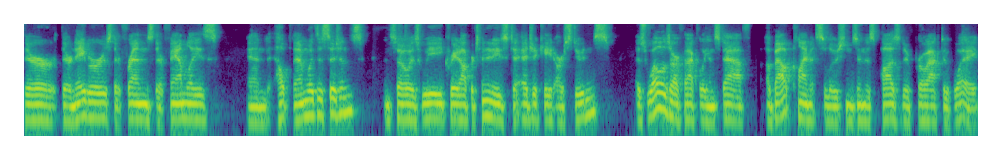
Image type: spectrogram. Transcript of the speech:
their, their neighbors, their friends, their families, and help them with decisions. And so as we create opportunities to educate our students, as well as our faculty and staff, about climate solutions in this positive, proactive way,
